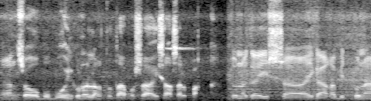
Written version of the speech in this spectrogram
Yan, so bubuin ko na lang to tapos sa isasalpak. Ito na guys, ah, ikakabit ko na.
